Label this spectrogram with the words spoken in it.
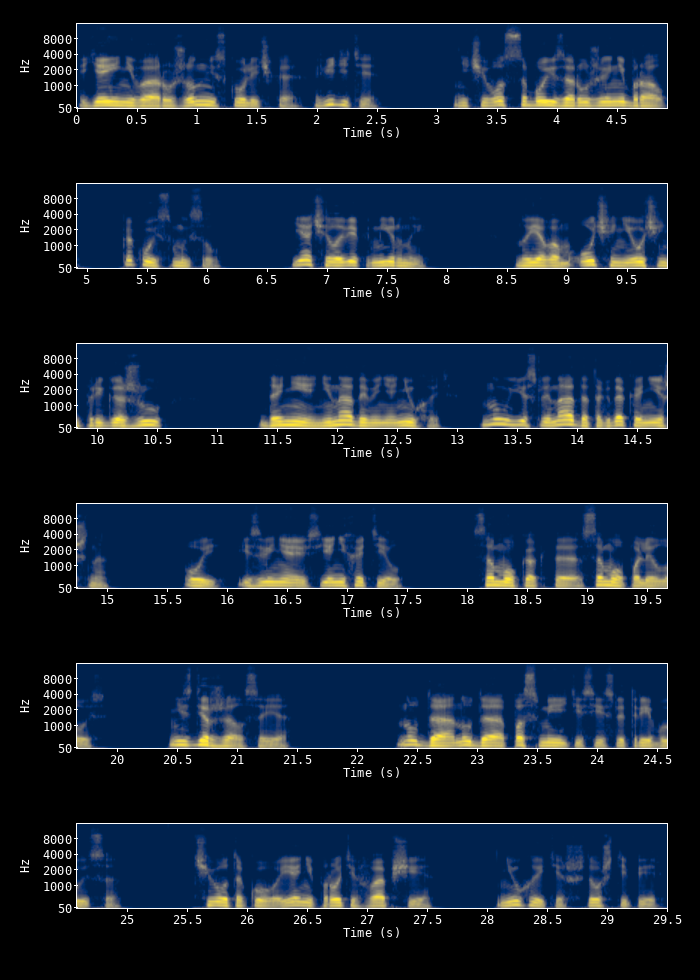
я и не вооружен нисколечко, видите? Ничего с собой из оружия не брал. Какой смысл? Я человек мирный. Но я вам очень и очень пригожу... Да не, не надо меня нюхать. Ну, если надо, тогда конечно. Ой, извиняюсь, я не хотел. Само как-то, само полилось. Не сдержался я. Ну да, ну да, посмейтесь, если требуется. Чего такого, я не против вообще. Нюхайте, что ж теперь.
